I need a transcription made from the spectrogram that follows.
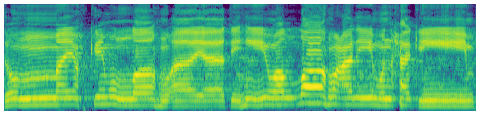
ثم يحكم الله آياته والله عليم حكيم.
